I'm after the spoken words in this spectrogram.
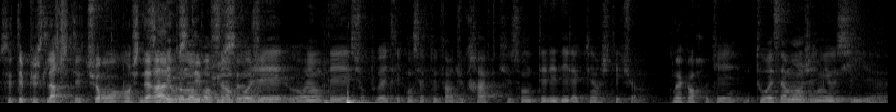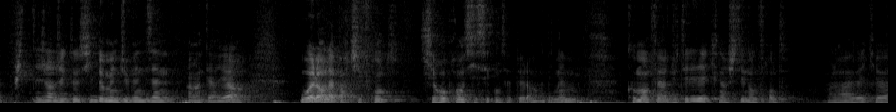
C'était plus l'architecture en, général C'était comment penser un euh, projet orienté surtout avec les concepts phares du craft qui sont le TDD et la clé architecture. D'accord. Ok? Tout récemment, j'ai mis aussi, euh, j'ai injecté aussi le domaine du design à l'intérieur, ou alors la partie front qui reprend aussi ces concepts-là, les mêmes, comment faire du télé avec une architecte dans le front? Euh,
